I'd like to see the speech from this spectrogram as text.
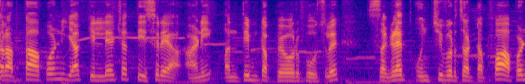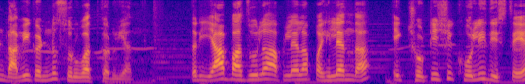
तर आता आपण या किल्ल्याच्या तिसऱ्या आणि अंतिम टप्प्यावर पोहोचलोय. सगळ्यात उंचीवरचा टप्पा आपण डावीकडनं सुरुवात करूयात. तर या बाजूला आपल्याला पहिल्यांदा एक छोटीशी खोली दिसते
